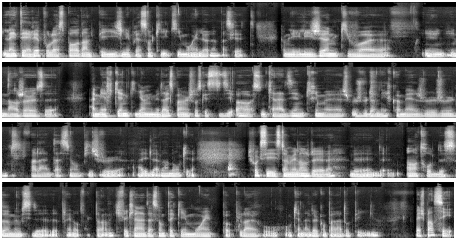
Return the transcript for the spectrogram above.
l'intérêt pour le sport dans le pays j'ai l'impression qu'il est moins là, parce que comme les, jeunes qui voient euh, une, nageuse euh, américaine qui gagne une médaille, c'est pas la même chose que si tu dis Ah, oh, c'est une Canadienne, crime, euh, je, veux devenir comme elle, je veux, je veux faire la natation, puis je veux aller de l'avant. Donc, je crois que c'est un mélange de, entre autres de ça, mais aussi de, plein d'autres facteurs qui fait que la natation peut-être est moins populaire au, au Canada comparé à d'autres pays. Mais je pense que c'est.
